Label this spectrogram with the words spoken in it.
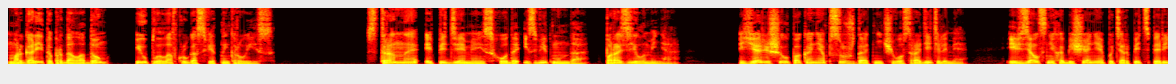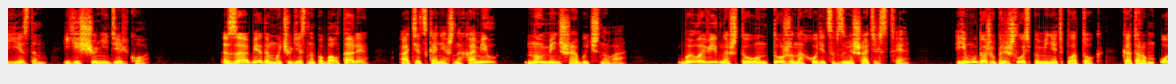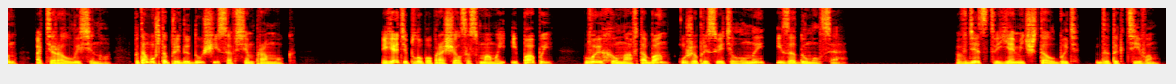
Маргарита продала дом и уплыла в кругосветный круиз. Странная эпидемия исхода из Витмунда поразила меня. Я решил пока не обсуждать ничего с родителями и взял с них обещание потерпеть с переездом еще недельку — за обедом мы чудесно поболтали. Отец, конечно, хамил, но меньше обычного. Было видно, что он тоже находится в замешательстве. Ему даже пришлось поменять платок, которым он оттирал лысину, потому что предыдущий совсем промок. Я тепло попрощался с мамой и папой, выехал на автобан уже при свете луны и задумался. В детстве я мечтал быть детективом,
